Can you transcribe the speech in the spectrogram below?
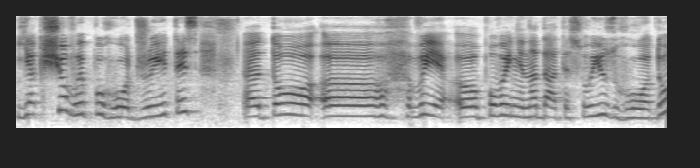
Якщо ви погоджуєтесь, е, то ви повинні надати свою згоду.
